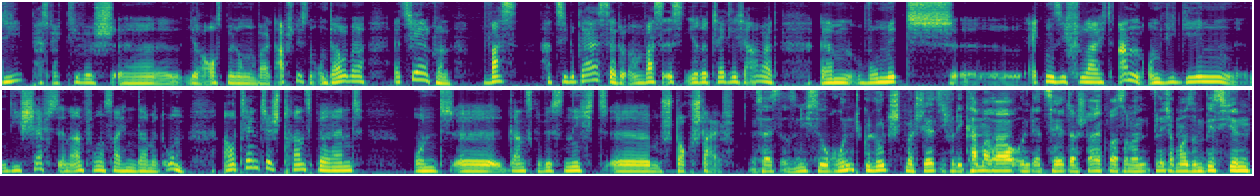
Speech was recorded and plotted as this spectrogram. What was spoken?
die perspektivisch äh, ihre Ausbildung bald abschließen und darüber erzählen können, was hat sie begeistert? Was ist ihre tägliche Arbeit? Ähm, womit äh, ecken sie vielleicht an? Und wie gehen die Chefs in Anführungszeichen damit um? Authentisch, transparent, und äh, ganz gewiss nicht äh, stocksteif. Das heißt also nicht so rund gelutscht, man stellt sich vor die Kamera und erzählt dann steif was, sondern vielleicht auch mal so ein bisschen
